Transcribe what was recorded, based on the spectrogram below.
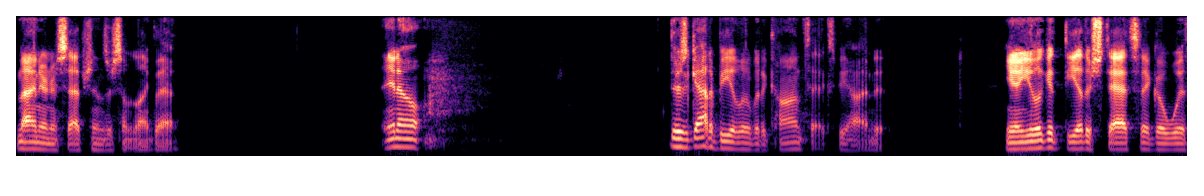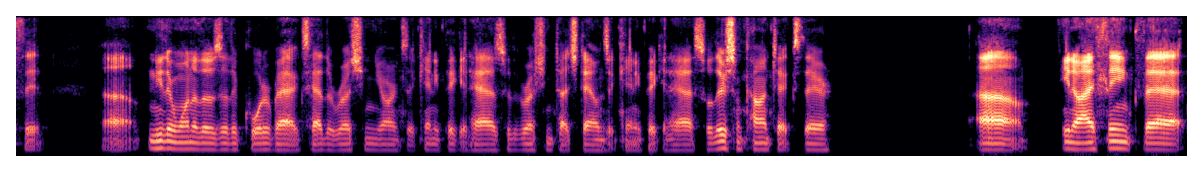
nine interceptions or something like that. You know, there's got to be a little bit of context behind it. You know, you look at the other stats that go with it. Uh, neither one of those other quarterbacks had the rushing yards that Kenny Pickett has or the rushing touchdowns that Kenny Pickett has. So there's some context there. Um, you know, I think that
